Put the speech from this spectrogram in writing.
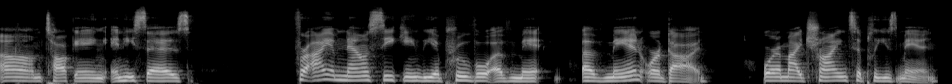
um, talking, and he says, For I am now seeking the approval of man, of man or God, or am I trying to please man?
